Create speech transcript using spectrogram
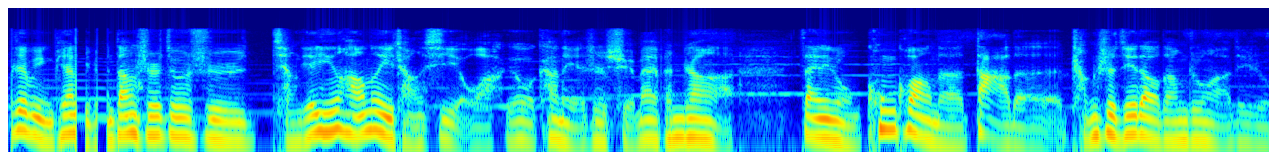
这部影片里面当时就是抢劫银行的那一场戏，哇，给我看的也是血脉喷张啊。在那种空旷的大的城市街道当中啊，这种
